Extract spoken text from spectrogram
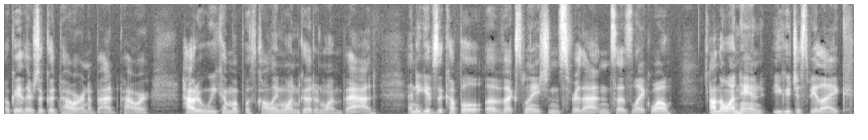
okay, there's a good power and a bad power. How do we come up with calling one good and one bad? And he gives a couple of explanations for that and says like, well, on the one hand, you could just be like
